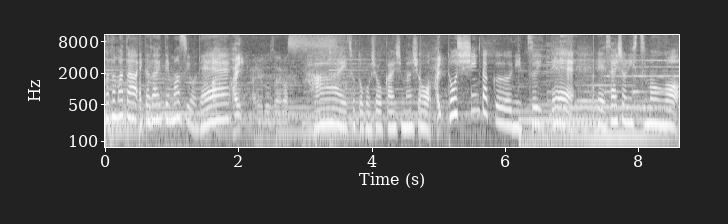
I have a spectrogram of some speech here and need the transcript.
またまたいただいてますよね。はい、ありがとうございます。はい、ちょっとご紹介しましょう。はい投資信託について、えー最初に質問を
